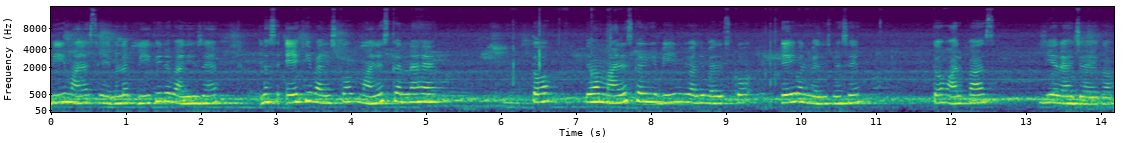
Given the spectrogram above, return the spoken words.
बी माइनस ए मतलब बी की जो वैल्यूज़ हैं उनमें से ए की वैल्यूज़ को माइनस करना है। तो जब हम माइनस करेंगे बी वाली वैल्यूज़ को ए वाली वैल्यूज़ में से तो हमारे पास ये रह जाएगा।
